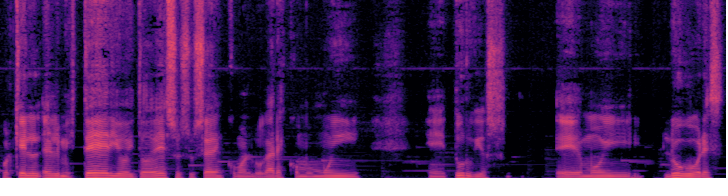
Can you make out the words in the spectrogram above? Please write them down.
Porque el, misterio y todo eso suceden como en lugares como muy eh, turbios, muy lúgubres.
